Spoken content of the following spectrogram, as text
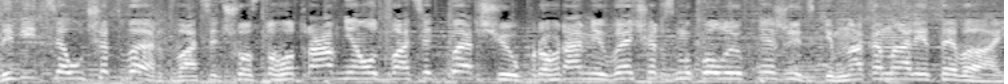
Дивіться у четвер, 26 травня о 21 у програмі Вечір з Миколою Княжицьким на каналі ТВАЙ.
